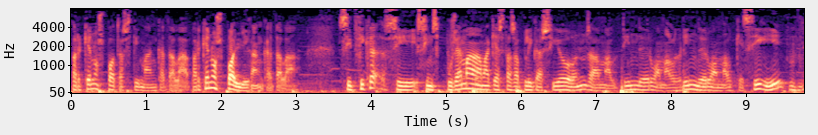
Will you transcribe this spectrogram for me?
per què no es pot estimar en català? Per què no es pot lligar en català? Si, et fica, si, si ens posem amb aquestes aplicacions, amb el Tinder o amb el Grindr o amb el que sigui, uh -huh.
